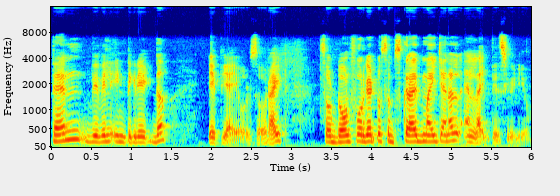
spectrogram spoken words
then we will integrate the api also right? So don't forget to subscribe my channel and like this video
